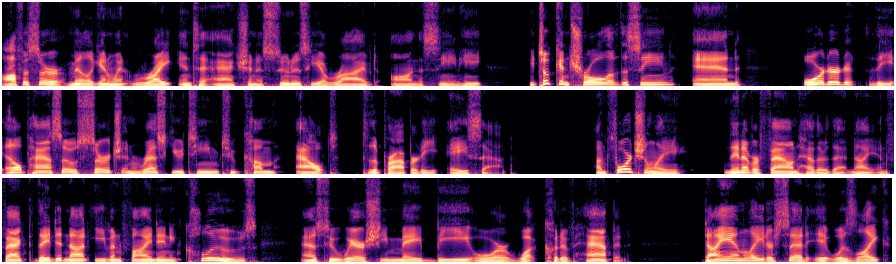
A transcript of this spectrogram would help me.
Officer Milligan went right into action as soon as he arrived on the scene. He he took control of the scene and ordered the El Paso search and rescue team to come out to the property ASAP. Unfortunately, they never found Heather that night. In fact, they did not even find any clues as to where she may be or what could have happened. Diane later said it was like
